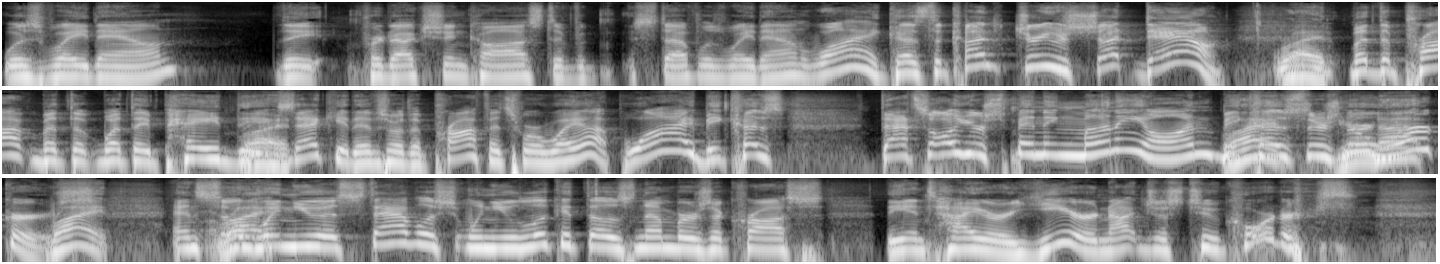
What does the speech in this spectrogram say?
was way down. The production cost of stuff was way down. Why? Because the country was shut down. Right. But the prop, but the what they paid the Right. executives or the profits were way up. Why? Because that's all you're spending money on because Right. there's You're no not- workers. right. And so Right. when you establish, when you look at those numbers across the entire year, not just two quarters,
